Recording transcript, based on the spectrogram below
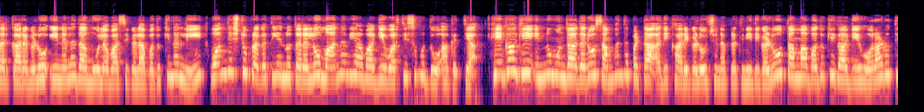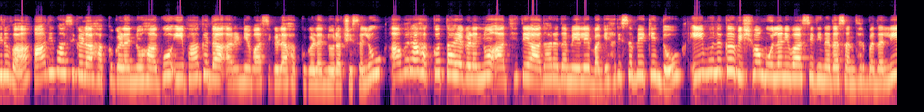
ಸರ್ಕಾರಗಳು ಈ ನೆಲದ ಮೂಲವಾಸಿಗಳ ಬದುಕಿನಲ್ಲಿ ಒಂದಿಷ್ಟು ಪ್ರಗತಿಯನ್ನು ತರಲು ಮಾನವೀಯವಾಗಿ ವರ್ತಿಸುವುದು ಅಗತ್ಯ. ಹೀಗಾಗಿ ಇನ್ನು ಮುಂದಾದರೂ ಸಂಬಂಧಪಟ್ಟ ಅಧಿಕಾರಿಗಳು, ಜನಪ್ರತಿನಿಧಿಗಳು ತಮ್ಮ ಬದುಕಿಗಾಗಿ ಹೋರಾಡುತ್ತಿರುವ ಆದಿವಾಸಿಗಳ ಹಕ್ಕುಗಳನ್ನು ಹಾಗೂ ಈ ಭಾಗದ ಅರಣ್ಯವಾಸಿಗಳ ಹಕ್ಕುಗಳನ್ನು ರಕ್ಷಿಸಲು ಅವರ ಹಕ್ಕೊತ್ತಾಯಗಳನ್ನು ಆದ್ಯತೆಯ ಆಧಾರದ ಮೇಲೆ ಬಗೆಹರಿಸಬೇಕೆಂದು ಈ ಮೂಲಕ ವಿಶ್ವ ಮೂಲ ನಿವಾಸಿ ದಿನದ ಸಂದರ್ಭದಲ್ಲಿ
